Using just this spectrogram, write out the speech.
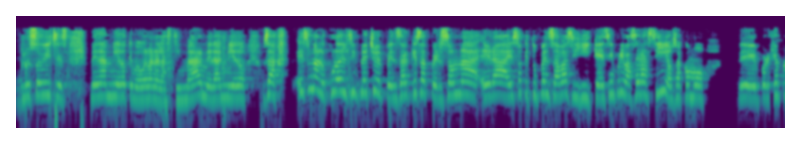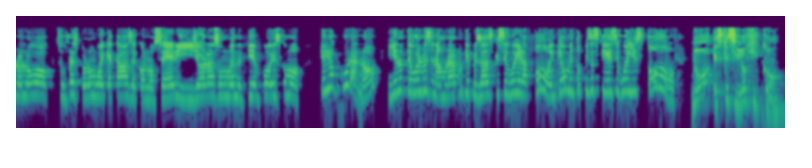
incluso dices, me da miedo que me vuelvan a lastimar, me da miedo, o sea, es una locura del simple hecho de pensar que esa persona era eso que tú pensabas y, que siempre iba a ser así, o sea, como por ejemplo, luego sufres por un güey que acabas de conocer y lloras un buen de tiempo y es como, qué locura, ¿no? Y ya no te vuelves a enamorar porque pensabas que ese güey era todo. ¿En qué momento piensas que ese güey es todo? No, es que es ilógico.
